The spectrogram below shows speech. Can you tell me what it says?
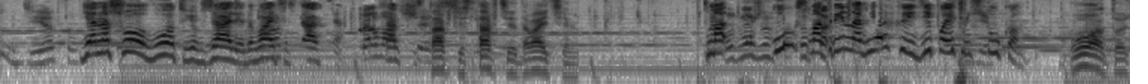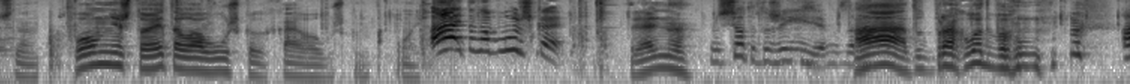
где-то. Я нашел, вот, ее взяли. Давайте, ставьте. Ставьте. Ставьте, ставьте, давайте. Сма- Тут можно... Ух, тут смотри наверх и иди по этим Где? штукам. О, точно. Помни, что это ловушка. Какая ловушка? Ой, А, это ловушка! реально? Ну все, тут уже изи. А, тут проход был. А,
